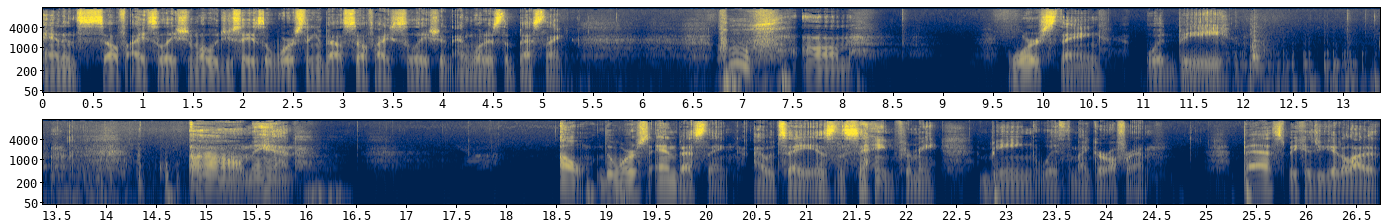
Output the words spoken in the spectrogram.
and in self isolation, what would you say is the worst thing about self isolation and what is the best thing? Whew. Um, worst thing would be. Oh, man. Oh, the worst and best thing I would say is the same for me being with my girlfriend. Best because you get a lot of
